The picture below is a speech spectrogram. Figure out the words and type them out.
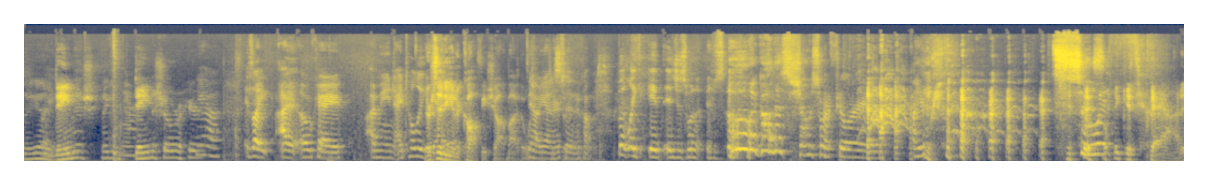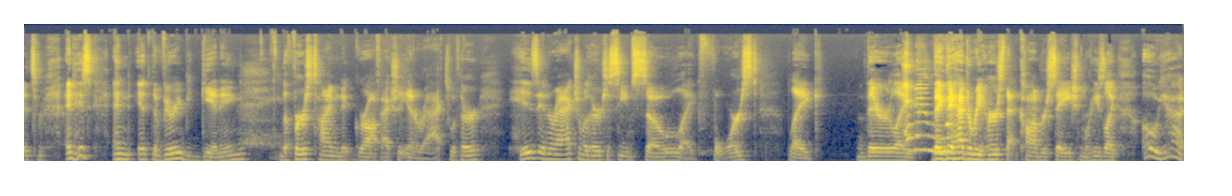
Uh, yeah, Like- Danish. Can I get Yeah. Danish over here. Yeah, it's like I okay. I mean, I totally. They're get sitting it. in a coffee shop, by the way. No, yeah, they're sitting in a so coffee. But like it, it just went. It was. Oh my god, this show is so infuriating. I, So- it's like it's bad. It's and his and at the very beginning, the first time Nick Groff actually interacts with her, his interaction with her just seems so like forced. Like they're like And I they, they had to rehearse that conversation where he's like, "Oh yeah,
